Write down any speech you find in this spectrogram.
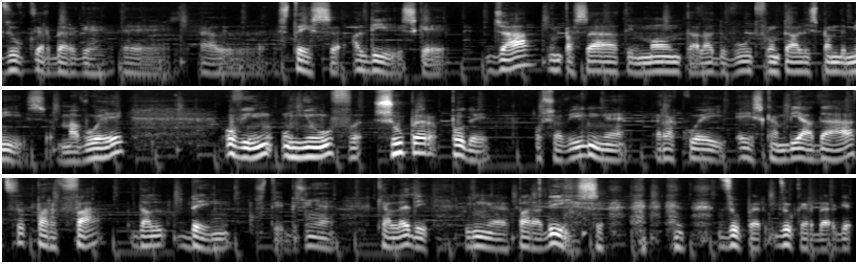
Zuckerberg eh, al stesso al dis che già in passato il mondo ha dovuto affrontare le pandemie ma voi ovin un new super poder o savin racquei e scambiare dati per fa dal ben. Bisogna che all'edi in eh, paradiso Zuckerberg.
